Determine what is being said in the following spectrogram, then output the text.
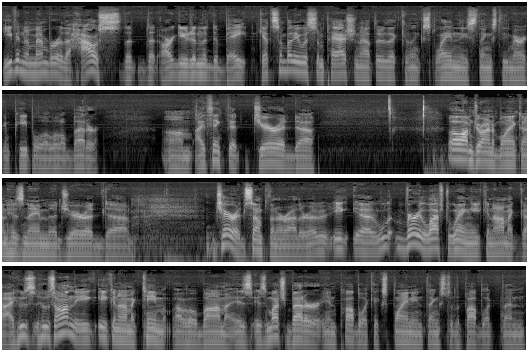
even a member of the House that, that argued in the debate. Get somebody with some passion out there that can explain these things to the American people a little better. Um, I think that Jared. Uh, oh, I'm drawing a blank on his name. The Jared. Jared something or other, a, a very left wing economic guy who's who's on the economic team of Obama is is much better in public explaining things to the public than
